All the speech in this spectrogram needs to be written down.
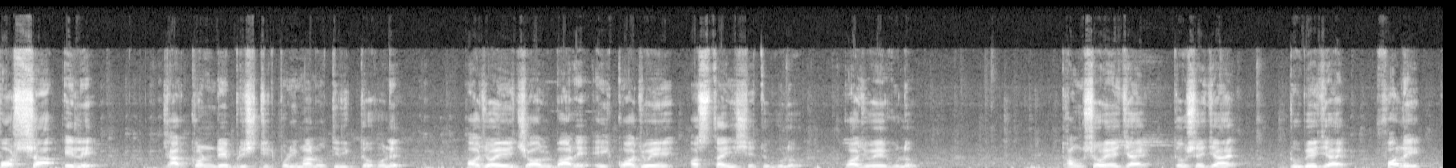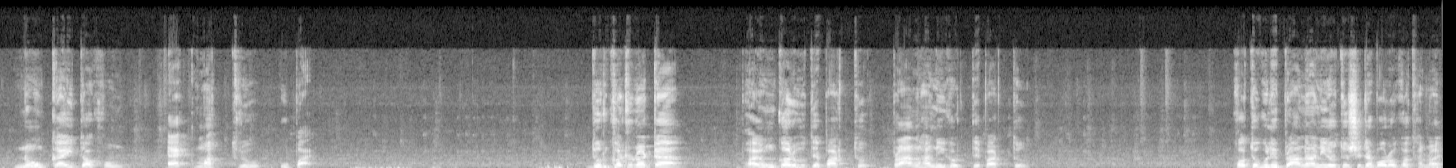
বর্ষা এলে, ঝাড়খণ্ডে বৃষ্টির পরিমাণ অতিরিক্ত হলে অজয়ে জল বাড়ে। এই কজওয়ে অস্থায়ী সেতুগুলো কজওয়েগুলো ধ্বংস হয়ে যায়, ধসে যায়, ডুবে যায়। ফলে নৌকাই তখন একমাত্র উপায়। দুর্ঘটনাটা ভয়ঙ্কর হতে পারত, প্রাণহানি ঘটতে পারত। কতগুলি প্রাণহানি হতো সেটা বড় কথা নয়।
